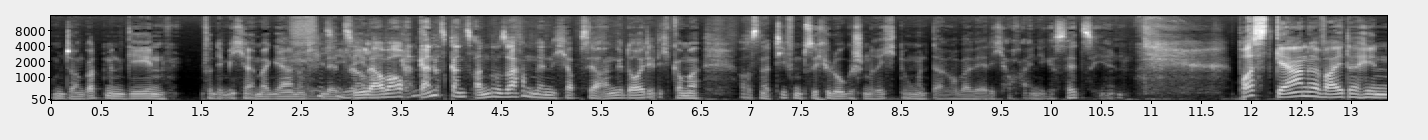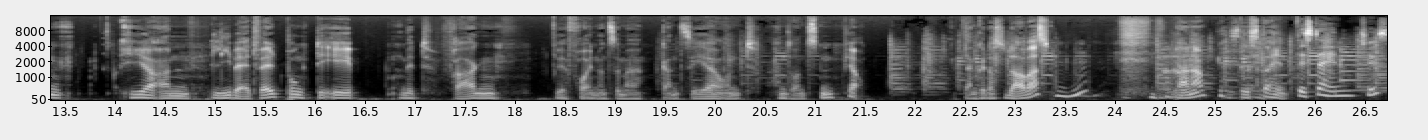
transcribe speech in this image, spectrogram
um John Gottman gehen, von dem ich ja immer gerne und viel erzähle, aber auch ganz, ganz andere Sachen, denn ich habe es ja angedeutet, ich komme aus einer tiefen psychologischen Richtung und darüber werde ich auch einiges erzählen. Post gerne weiterhin hier an liebe.welt.de mit Fragen. Wir freuen uns immer ganz sehr und ansonsten, ja, danke, dass du da warst. Mhm. Jana, bis dahin. Bis dahin. Tschüss.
